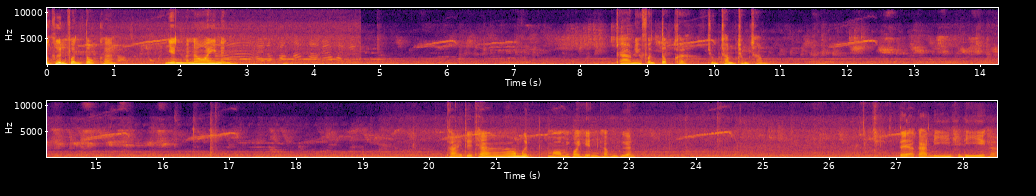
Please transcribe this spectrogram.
มื่อคืนฝนตกค่ะ เย็นมาน้อยหนึ่ง เช้านี้ฝนตกค่ะ ชุ่มฉ่ำชุ่มฉ่ำถ่ายแต่เช้ามืดมองไม่ค่อยเห็นค่ะเพื่อนๆแต่อากาศดีดีค่ะ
